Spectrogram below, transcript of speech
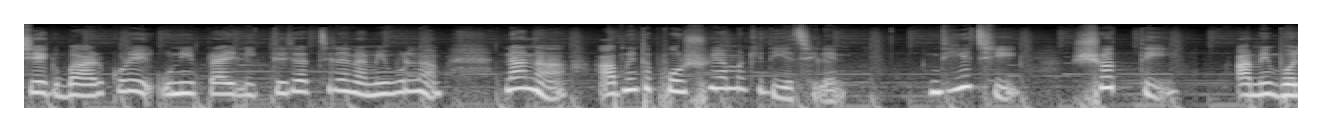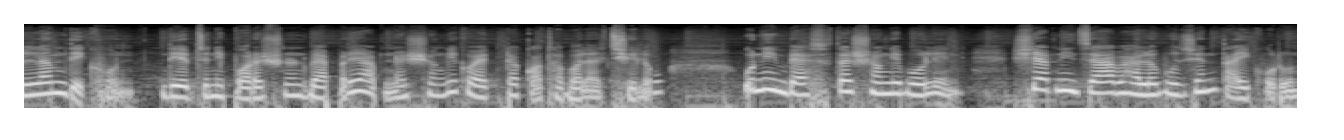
চেক বার করে উনি প্রায় লিখতে যাচ্ছিলেন, আমি বললাম, না না, আপনি তো পরশুই আমাকে দিয়েছিলেন। দিয়েছি, সত্যি? আমি বললাম, দেখুন, দেবযানী পড়াশোনার ব্যাপারে আপনার সঙ্গে কয়েকটা কথা বলার ছিল। উনি ব্যস্ততার সঙ্গে বলেন সে আপনি যা ভালো বুঝেন তাই করুন।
